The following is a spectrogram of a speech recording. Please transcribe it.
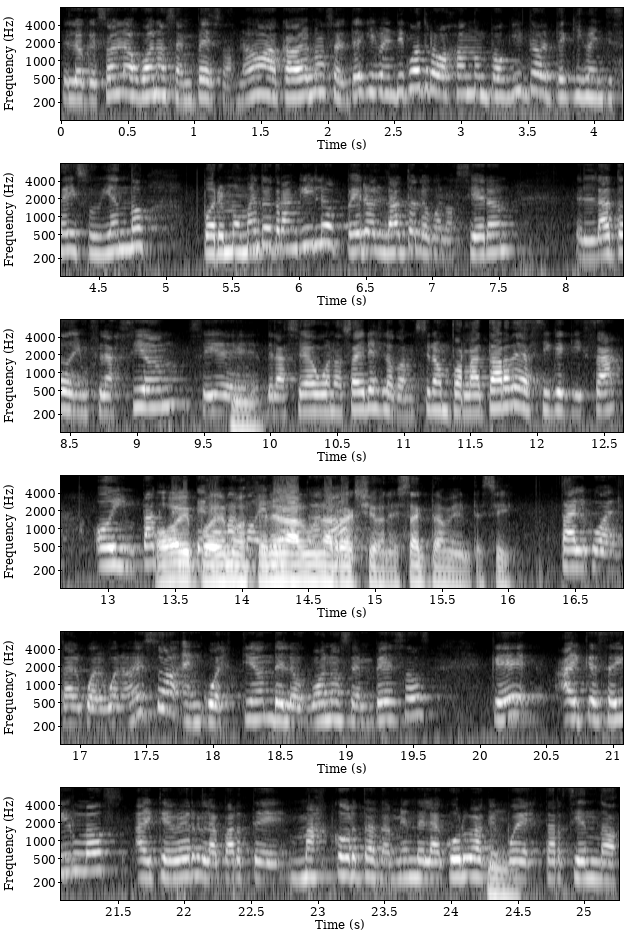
de lo que son los bonos en pesos, ¿no? Acá vemos el TX24 bajando un poquito, el TX26 subiendo, por el momento tranquilo, pero el dato lo conocieron, el dato de inflación ¿sí? de, mm. la ciudad de Buenos Aires lo conocieron por la tarde, así que quizá hoy impacte. Hoy podemos tener alguna reacción, exactamente, sí. Tal cual, tal cual. Bueno, eso en cuestión de los bonos en pesos, que hay que seguirlos, hay que ver la parte más corta también de la curva que mm. puede estar siendo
